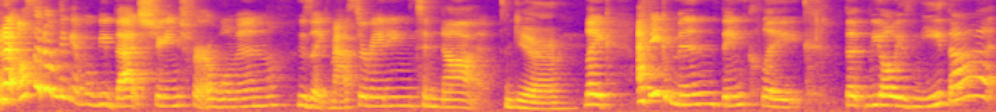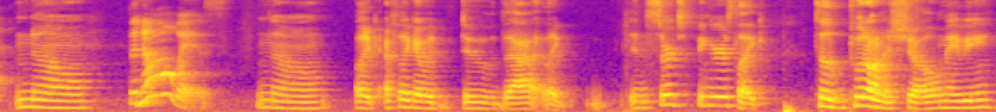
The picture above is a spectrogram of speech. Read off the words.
But I also don't think it would be that strange for a woman who's, like, masturbating to not. Yeah. Like, I think men think, like, that we always need that. No, but not always. no. Like I feel like I would do that. Like insert fingers, like to put on a show, maybe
